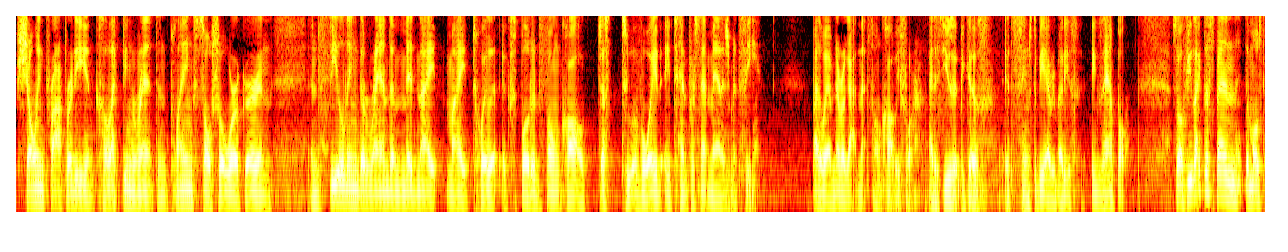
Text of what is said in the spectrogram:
showing property and collecting rent and playing social worker and and fielding the random midnight my toilet exploded phone call just to avoid a 10% management fee. By the way, I've never gotten that phone call before. I just use it because it seems to be everybody's example. So if you'd like to spend the most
